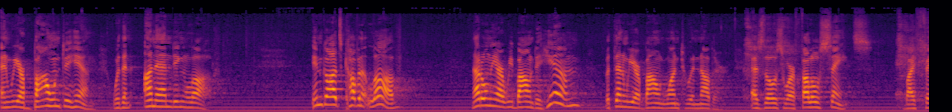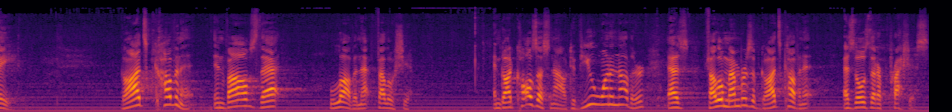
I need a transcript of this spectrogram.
and we are bound to him with an unending love. In God's covenant love, not only are we bound to Him, but then we are bound one to another as those who are fellow saints by faith. God's covenant involves that love and that fellowship. And God calls us now to view one another as fellow members of God's covenant, as those that are precious,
